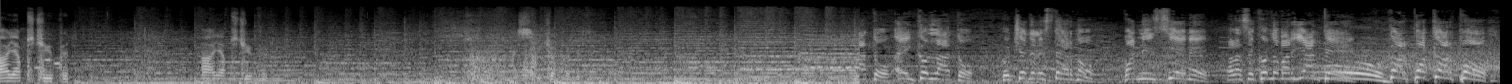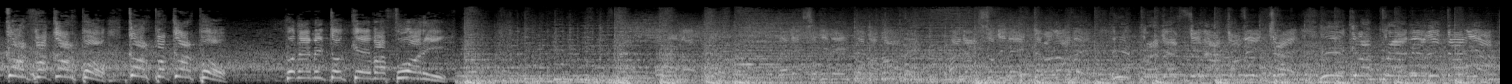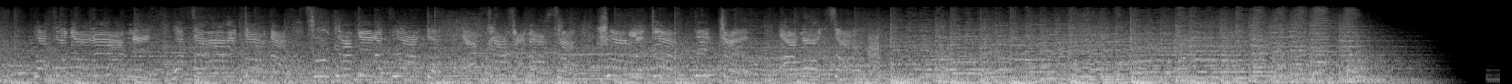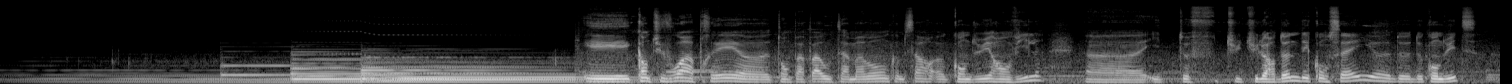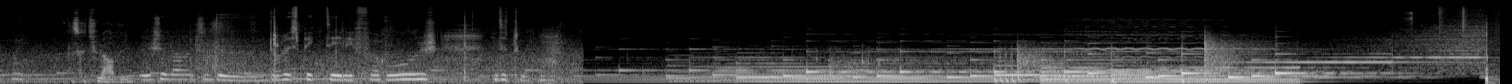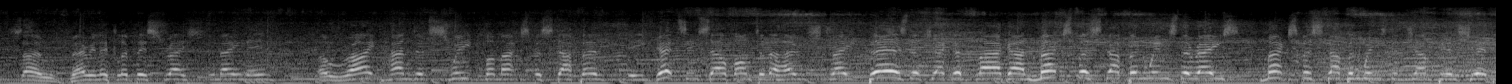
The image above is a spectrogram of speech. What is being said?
I am stupid. I am stupid. I switch off everything. È incollato, concede l'esterno, vanno insieme alla seconda variante, corpo a corpo, corpo a corpo, corpo a corpo, con Hamilton che va fuori. Et quand tu vois après euh, ton papa ou ta maman comme ça euh, conduire en ville, euh, ils te f- tu, tu leur donnes des conseils de, de conduite? Oui. Qu'est-ce que tu leur dis? Je leur dis de, de respecter les feux rouges, de tout. So, very little of this race remaining. A right-handed sweep for Max Verstappen. He gets himself onto the home straight. There's the checkered flag and Max Verstappen wins the race. Max Verstappen wins the championship.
